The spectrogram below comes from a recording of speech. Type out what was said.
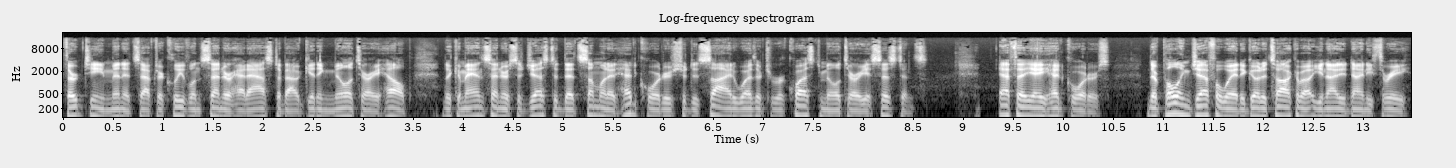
13 minutes after Cleveland Center had asked about getting military help, the command center suggested that someone at headquarters should decide whether to request military assistance. FAA headquarters. They're pulling Jeff away to go to talk about United 93.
